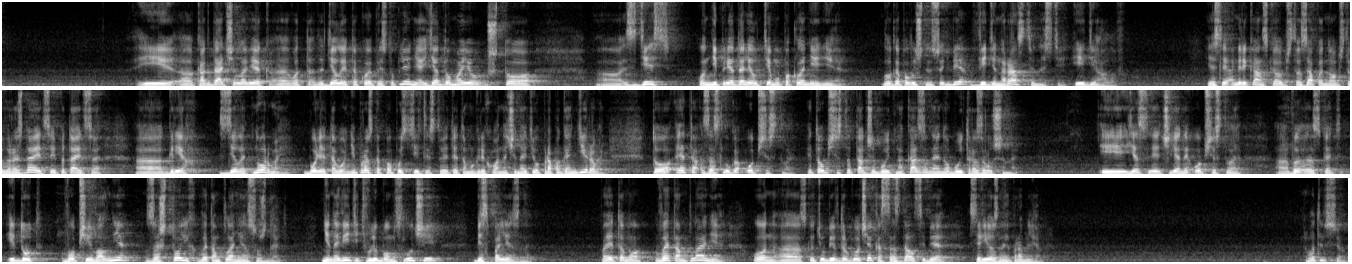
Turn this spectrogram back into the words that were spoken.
И э, когда человек э, вот делает такое преступление, я думаю, что э, здесь он не преодолел тему поклонения благополучной судьбе в виде нравственности и идеалов. Если американское общество, западное общество вырождается и пытается грех сделать нормой, более того, не просто попустительствует этому греху, а начинает его пропагандировать, то это заслуга общества. Это общество также будет наказано, оно будет разрушено. И если члены общества, э, вы, сказать, идут в общей волне, за что их в этом плане осуждать? Ненавидеть в любом случае бесполезно. Поэтому в этом плане он, э, сказать, убив другого человека, создал себе серьезные проблемы. Вот и все.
